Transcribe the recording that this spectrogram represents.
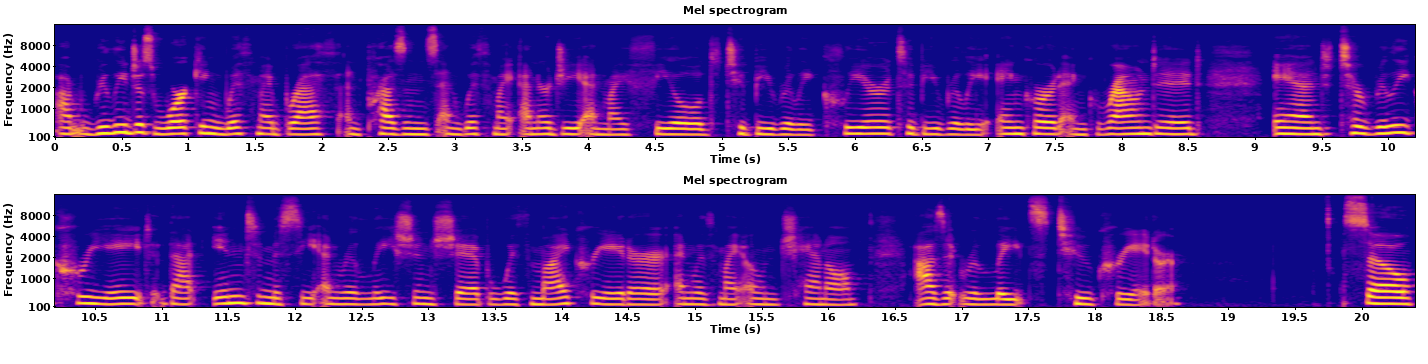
um, really just working with my breath and presence and with my energy and my field to be really clear, to be really anchored and grounded, and to really create that intimacy and relationship with my creator and with my own channel as it relates to creator. So,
